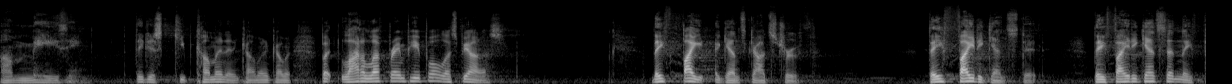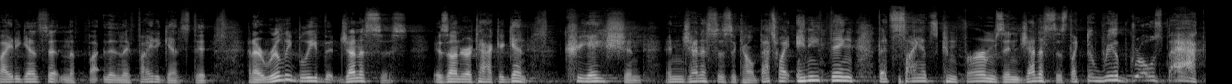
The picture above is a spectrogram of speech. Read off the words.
Amazing. They just keep coming and coming and coming. But a lot of left brain people, let's be honest, they fight against God's truth. They fight against it. They fight against it and they fight against it and then they fight against it. And I really believe that Genesis is under attack. Again, creation and Genesis account. That's why anything that science confirms in Genesis, like the rib grows back,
